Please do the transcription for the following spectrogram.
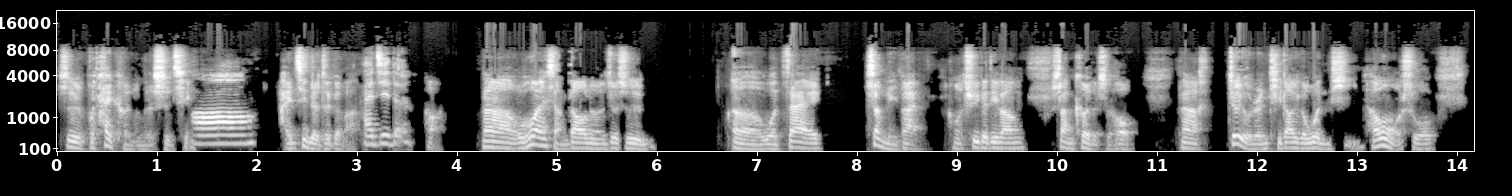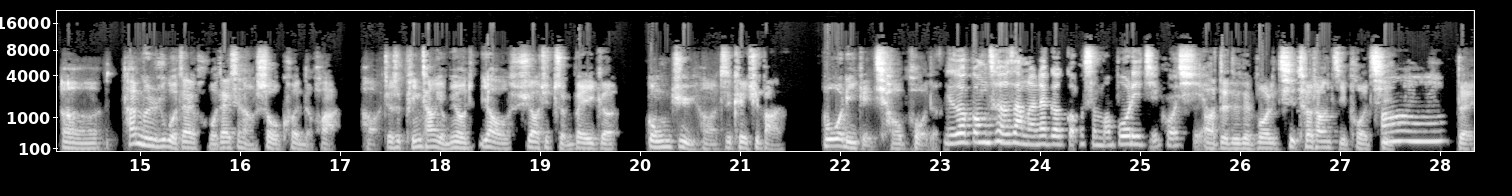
是不太可能的事情哦。还记得这个吗？还记得。好，那我忽然想到呢，就是。呃，我在上礼拜我去一个地方上课的时候，那就有人提到一个问题，他问我说：“呃，他们如果在火灾现场受困的话，好，就是平常有没有要需要去准备一个工具哈，是可以去把玻璃给敲破的？”你说公车上的那个什么玻璃挤破器啊？哦，对对对，玻璃器车窗挤破器。哦，对，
